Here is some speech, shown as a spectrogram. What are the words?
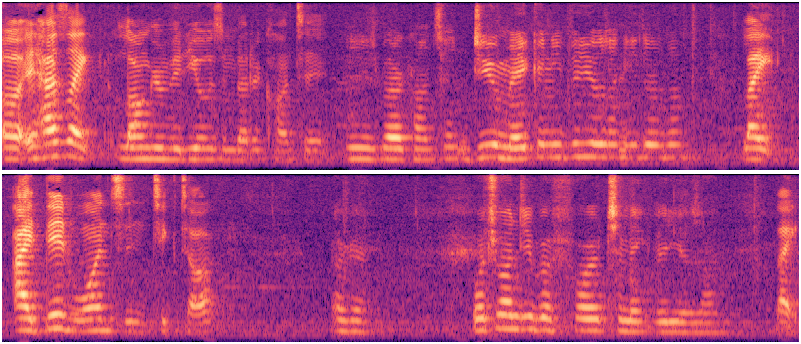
Uh, it has like longer videos and better content. You use better content. Do you make any videos on either of them? Like I did once in TikTok. Okay. Which one do you prefer to make videos on? Like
